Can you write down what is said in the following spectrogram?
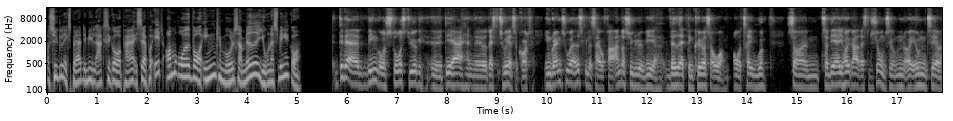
Og cykelekspert Emil Axelgaard peger især på et område, hvor ingen kan måle sig med Jonas Vingegaard. Det der er Vingegaards store styrke, øh, det er, at han øh, restituerer sig godt. En Grand Tour adskiller sig jo fra andre cykelløb ved, at den kører sig over, over tre uger. Så, så det er i høj grad restitutionsevnen og evnen til at,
